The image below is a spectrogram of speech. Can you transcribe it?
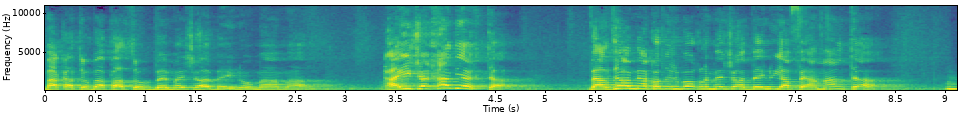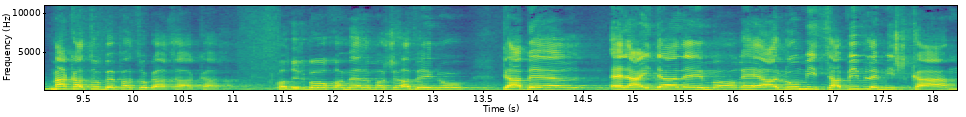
מה כתוב בפסוק במשה רבנו, מה אמר? האיש אחד יחטא. ועל זה אומר הקודש ברוך למשה רבנו, יפה אמרת. מה כתוב בפסוק אחר כך? הקודש ברוך אומר למשה רבנו, דבר אל העדה לאמור, העלו מסביב למשכן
